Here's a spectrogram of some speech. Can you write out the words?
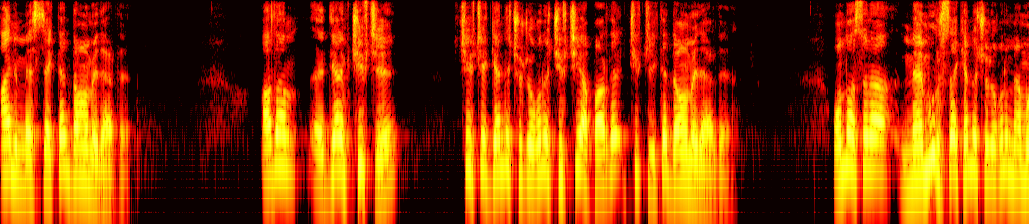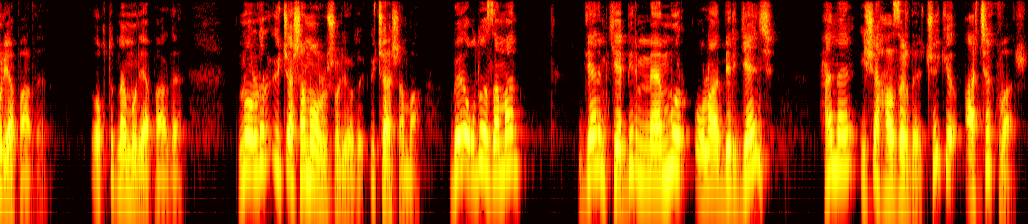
aynı meslekten devam ederdi. Adam e, diyelim çiftçi, çiftçi kendi çocuğunu çiftçi yapardı, çiftçilikte devam ederdi. Ondan sonra memursa kendi çocuğunu memur yapardı. Okutup memur yapardı. Ne olur? Üç aşama olmuş oluyordu. Üç aşama. Böyle olduğu zaman diyelim ki bir memur olan bir genç hemen işe hazırdı. Çünkü açık var.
